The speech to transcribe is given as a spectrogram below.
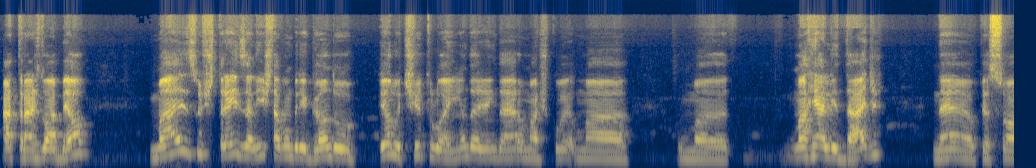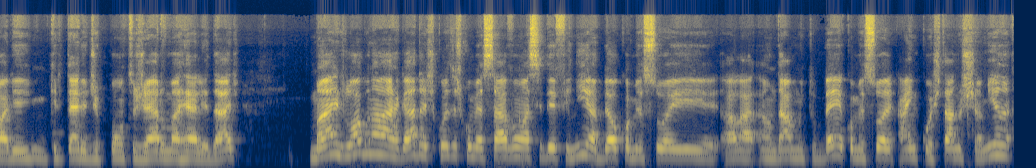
atrás do Abel. Mas os três ali estavam brigando pelo título ainda, ainda era uma, uma, uma, uma realidade, né? O pessoal ali em critério de pontos já era uma realidade. Mas logo na largada as coisas começavam a se definir. A Bel começou a, ir, a andar muito bem, começou a encostar no Chamina.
